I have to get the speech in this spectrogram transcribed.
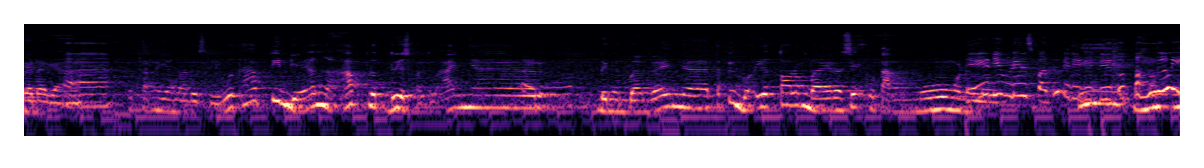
kan kan Ha-ha. utangnya yang ratus ribu tapi dia nggak upload dia sepatu anyar Aduh. dengan bangganya tapi mbok ya tolong bayar sih utangmu Iya dia beli sepatu dari Ih, duit utang hmm, kali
